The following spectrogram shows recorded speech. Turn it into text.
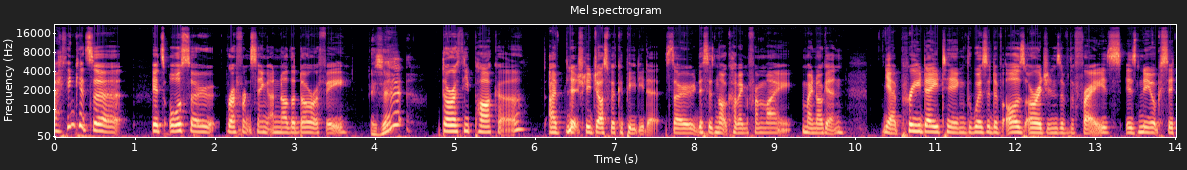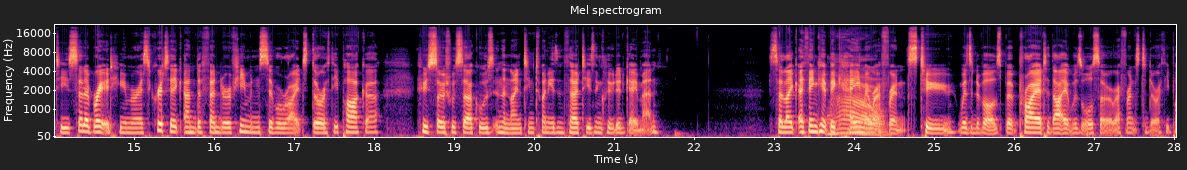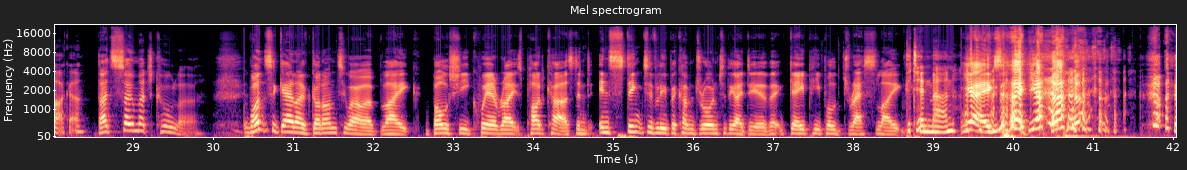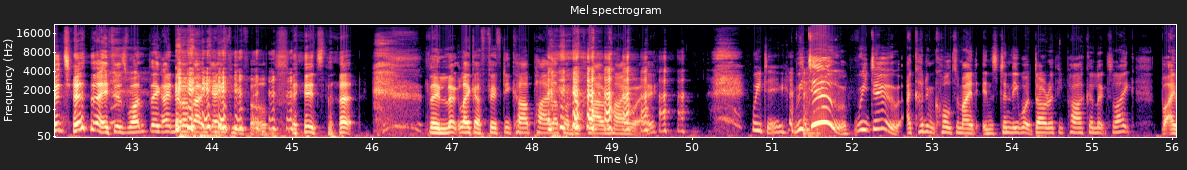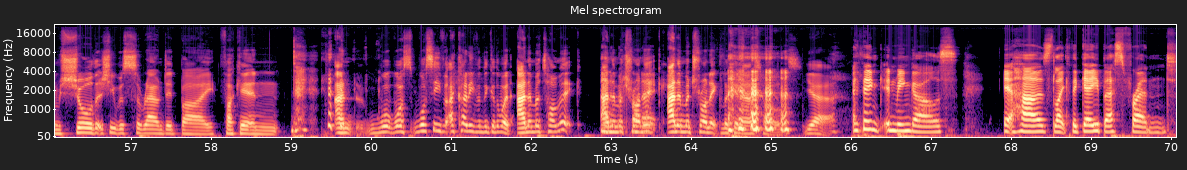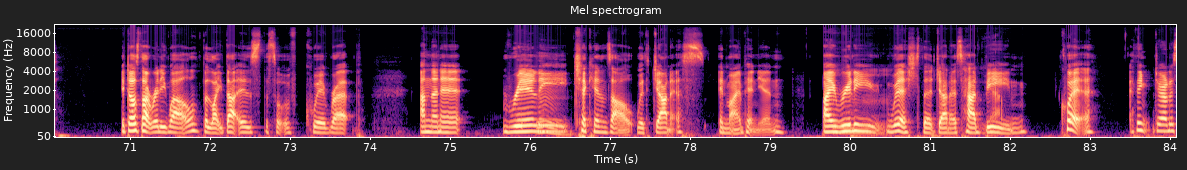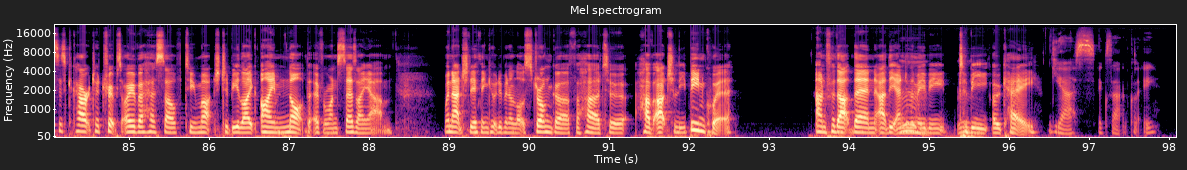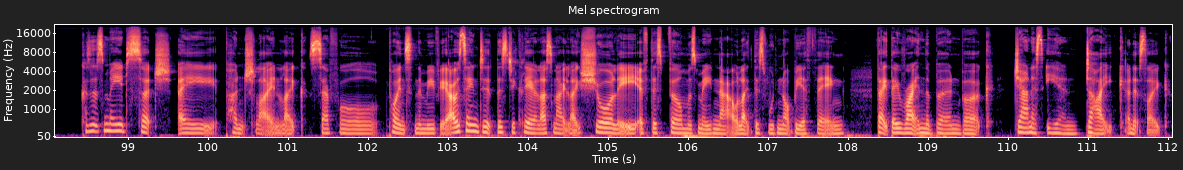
I think it's a. It's also referencing another Dorothy. Is it? Dorothy Parker. I've literally just Wikipedia'd it, so this is not coming from my my noggin. Yeah, predating the Wizard of Oz origins of the phrase is New York City's celebrated humorist, critic, and defender of human civil rights, Dorothy Parker, whose social circles in the 1920s and 30s included gay men. So like I think it became a reference to Wizard of Oz, but prior to that it was also a reference to Dorothy Parker. That's so much cooler. Once again, I've gone onto our like Bolshe queer rights podcast and instinctively become drawn to the idea that gay people dress like The Tin Man. Yeah, exactly. Yeah. if there's one thing I know about gay people, it's that they look like a 50 car pileup on the Clown Highway. We do. We do, we do. I couldn't call to mind instantly what Dorothy Parker looked like, but I'm sure that she was surrounded by fucking and what, what's what's even I can't even think of the word animatomic, animatronic, Animatronic. animatronic looking assholes. Yeah. I think in Mean Girls, it has like the gay best friend. It does that really well, but like that is the sort of queer rep. And then it really hmm. chickens out with Janice, in my opinion. I really mm. wished that Janice had been queer. I think Janice's character trips over herself too much to be like, I'm not, but everyone says I am. When actually, I think it would have been a lot stronger for her to have actually been queer. And for that, then at the end of the mm. movie, to mm. be okay. Yes, exactly. Because it's made such a punchline, like several points in the movie. I was saying to, this to Cleo last night, like, surely if this film was made now, like, this would not be a thing. Like, they write in the Burn book, Janice Ian Dyke, and it's like,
